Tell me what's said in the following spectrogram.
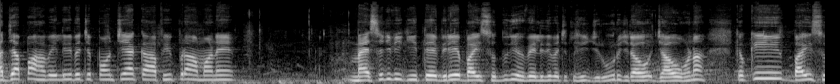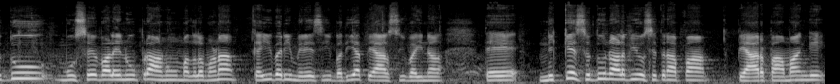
ਅੱਜ ਆਪਾਂ ਹਵੇਲੀ ਦੇ ਵਿੱਚ ਪਹੁੰਚੇ ਆ, ਕਾਫੀ ਭਰਾਵਾਂ ਨੇ ਮੈਸੇਜ ਵੀ ਕੀਤੇ, ਵੀਰੇ ਬਾਈ ਸਿੱਧੂ ਦੀ ਹਵੇਲੀ ਦੇ ਵਿੱਚ ਤੁਸੀਂ ਜਰੂਰ ਜਾਓ ਜਾਓ ਹਨਾ। ਕਿਉਂਕਿ ਬਾਈ ਸਿੱਧੂ ਮੂਸੇ ਵਾਲੇ ਨੂੰ, ਭਰਾ ਨੂੰ ਮਤਲਬ ਹਨਾ, ਕਈ ਵਾਰੀ ਮਿਲੇ ਸੀ, ਵਧੀਆ ਪਿਆਰ ਸੀ ਬਾਈ ਨਾਲ। ਤੇ ਨਿੱਕੇ ਸਿੱਧੂ ਨਾਲ ਵੀ ਉਸੇ ਤਰ੍ਹਾਂ ਆਪਾਂ ਪਿਆਰ ਪਾਵਾਂਗੇ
